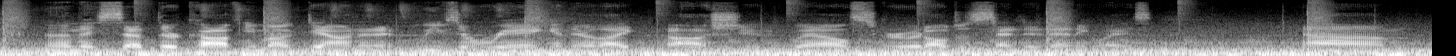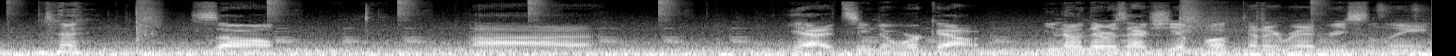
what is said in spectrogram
and then they set their coffee mug down and it leaves a ring, and they're like, "Oh shoot, well screw it, I'll just send it anyways." Um, so, uh, yeah, it seemed to work out. You know, there was actually a book that I read recently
